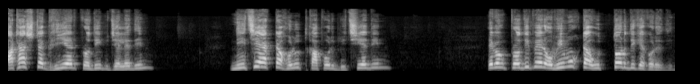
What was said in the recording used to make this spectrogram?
আঠাশটা ঘিয়ের প্রদীপ জেলে দিন, নিচে একটা হলুদ কাপড় বিছিয়ে দিন, এবং প্রদীপের অভিমুখটা উত্তর দিকে করে দিন।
